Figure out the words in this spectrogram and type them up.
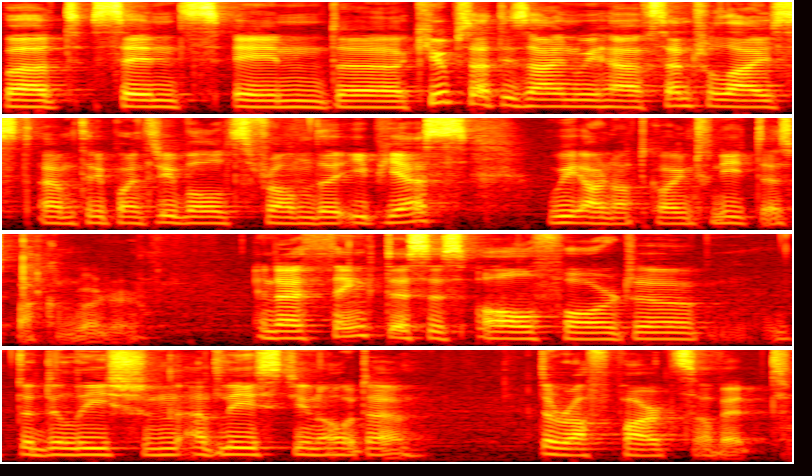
But since in the CubeSat design we have centralized um, 3.3 volts from the EPS, we are not going to need this buck converter. And I think this is all for the, the deletion, at least, you know, the, the rough parts of it.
